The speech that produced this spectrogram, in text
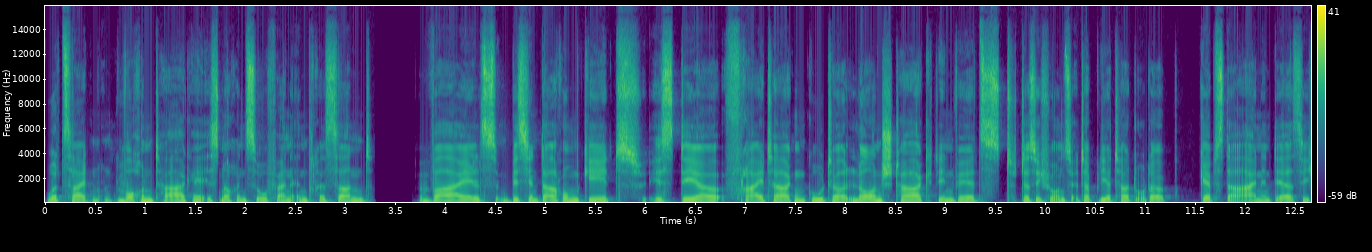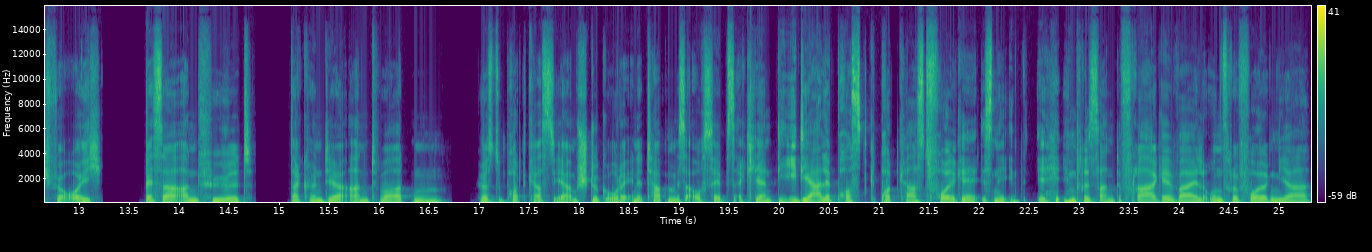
Uhrzeiten und Wochentage ist noch insofern interessant, weil es ein bisschen darum geht, ist der Freitag ein guter Launchtag, den wir jetzt, der sich für uns etabliert hat, oder gäbe es da einen, der sich für euch besser anfühlt? Da könnt ihr antworten. Hörst du Podcast eher am Stück oder in Etappen? Ist auch selbsterklärend. Die ideale Podcast-Folge ist eine interessante Frage, weil unsere Folgen ja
